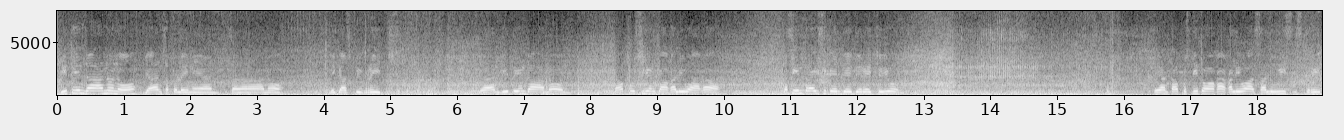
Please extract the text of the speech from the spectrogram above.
Dito yung daan ano, no? Diyan sa tulay na yan. Sa ano, Legazpi Bridge. Yan, dito yung daan nun. Tapos yun, kakaliwa ka. Kasi yung tricycle, diretso yun. Ayan, tapos dito ka kakaliwa sa Louis Street.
